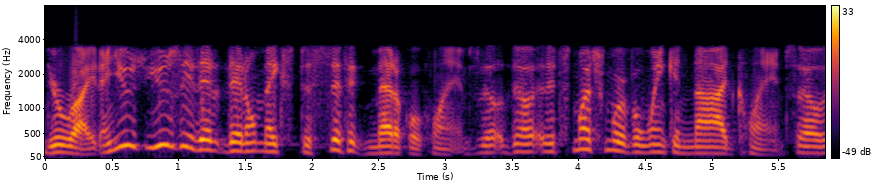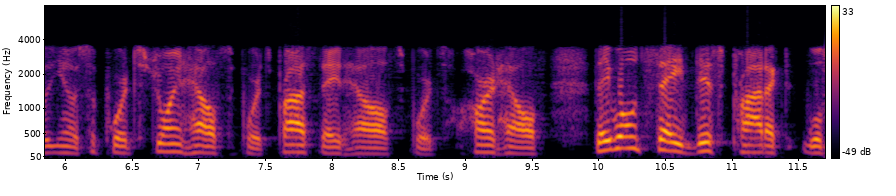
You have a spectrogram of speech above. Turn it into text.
You're right, and usually they, don't make specific medical claims. It's much more of a wink and nod claim. So you know, supports joint health, supports prostate health, supports heart health. They won't say this product will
